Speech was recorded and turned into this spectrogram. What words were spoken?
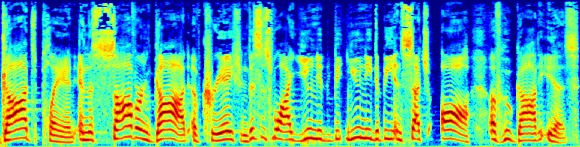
God's plan and the sovereign God of creation. This is why you need, to be, you need to be in such awe of who God is.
